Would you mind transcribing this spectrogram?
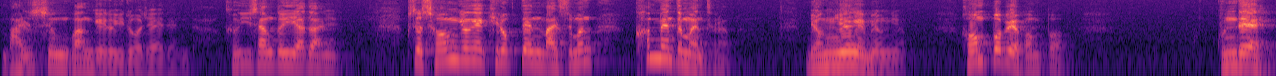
말씀 관계로 이루어져야 된다. 그 이상도 이하도 아니에요. 그래서 성경에 기록된 말씀은 커맨드먼트라고. 명령의 명령. 헌법의 헌법. 군대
